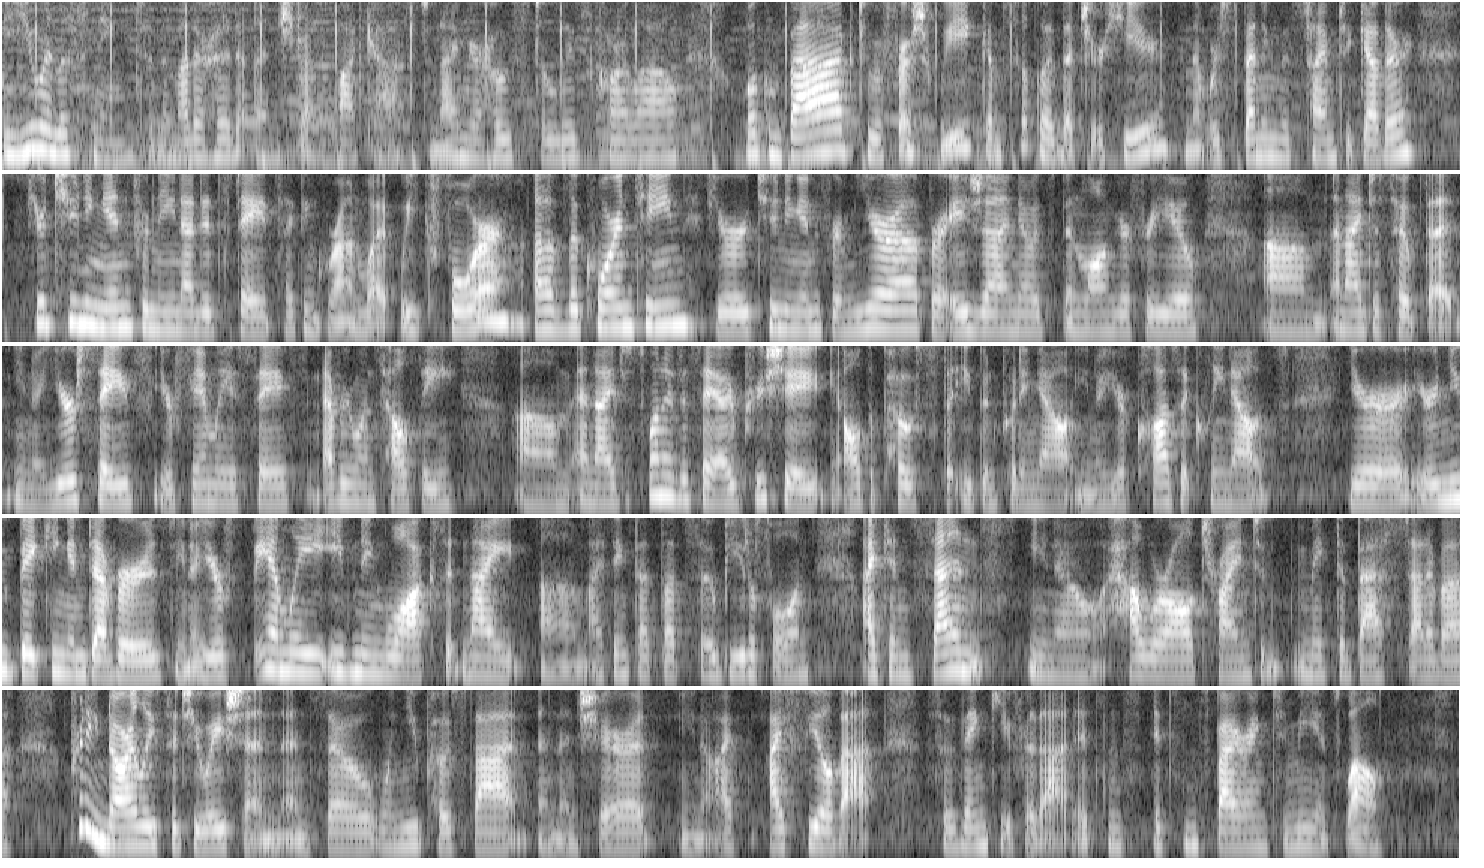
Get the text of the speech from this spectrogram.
You are listening to the Motherhood Unstressed podcast, and I'm your host, Liz Carlisle. Welcome back to a fresh week. I'm so glad that you're here and that we're spending this time together. If you're tuning in from the United States, I think we're on what, week four of the quarantine. If you're tuning in from Europe or Asia, I know it's been longer for you. Um, and I just hope that you know you're safe, your family is safe, and everyone's healthy. Um, and I just wanted to say I appreciate all the posts that you've been putting out. You know, your closet cleanouts, your your new baking endeavors. You know, your family evening walks at night. Um, I think that that's so beautiful, and I can sense you know how we're all trying to make the best out of a pretty gnarly situation. And so when you post that and then share it, you know, I I feel that. So thank you for that. It's it's inspiring to me as well.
